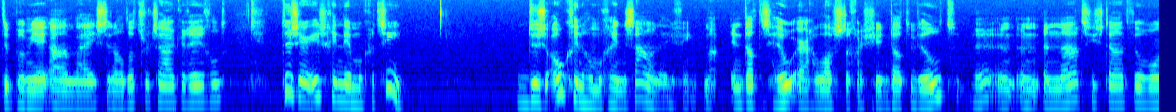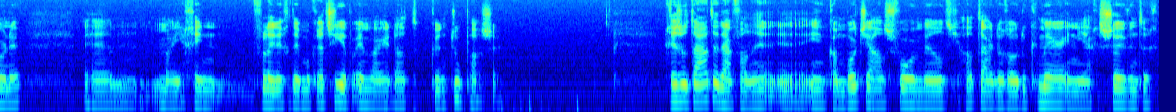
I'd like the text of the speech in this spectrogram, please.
de premier aanwijst en al dat soort zaken regelt. Dus er is geen democratie dus ook geen homogene samenleving. Nou, en dat is heel erg lastig als je dat wilt, hè, een, een, een natiestaat wil worden, um, maar je geen volledige democratie hebt en waar je dat kunt toepassen. Resultaten daarvan hè, eh, in Cambodja als voorbeeld, je had daar de Rode Khmer in de jaren 70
